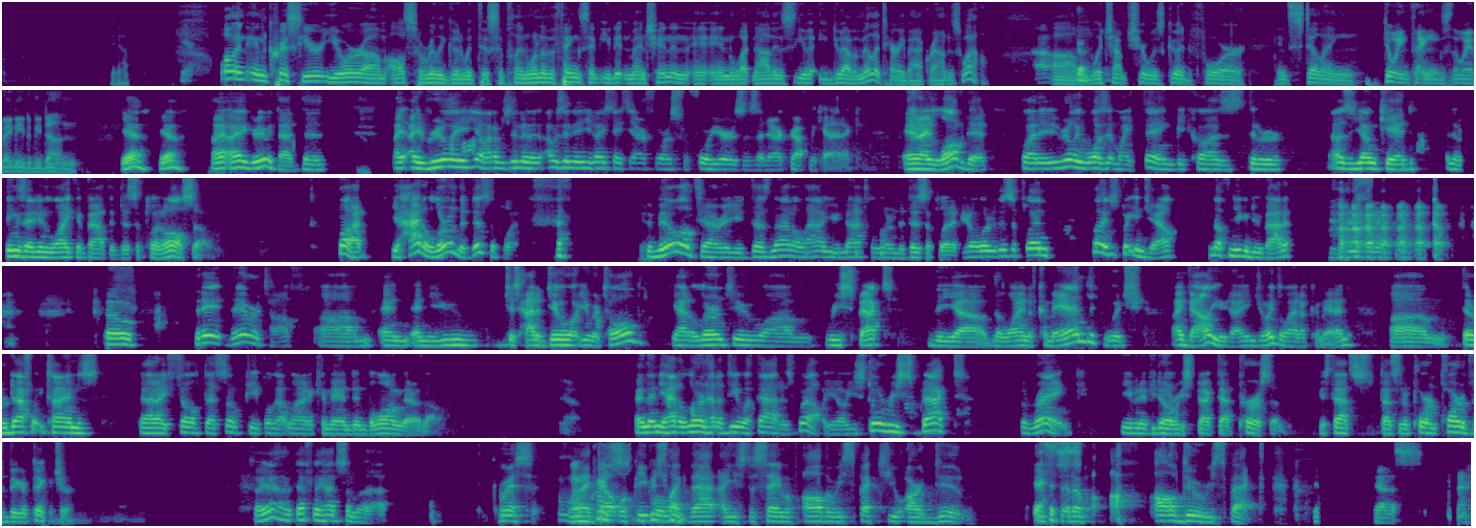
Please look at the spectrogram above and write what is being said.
Well, and, and Chris, you're you're um, also really good with discipline. One of the things that you didn't mention and and whatnot is you you do have a military background as well, oh, um, sure. which I'm sure was good for instilling doing things the way they need to be done. Yeah, yeah, I, I agree with that. The I, I really, you know, I was in a I was in the United States Air Force for four years as an aircraft mechanic, and I loved it but it really wasn't my thing because there were I was a young kid and there were things I didn't like about the discipline also. But you had to learn the discipline. the military does not allow you not to learn the discipline. If you don't learn the discipline, well, they just put you in jail. Nothing you can do about it. so they they were tough, um, and and you just had to do what you were told. You had to learn to um, respect the uh, the line of command, which I valued. I enjoyed the line of command. Um, there were definitely times that I felt that some people in that line of command didn't belong there, though. Yeah. And then you had to learn how to deal with that as well. You know, you still respect the rank, even if you don't respect that person, because that's that's an important part of the bigger picture. So yeah, I definitely had some of that. Chris, when I dealt with people Chris, like that, I used to say, with all the respect you are due, yes. instead of, all due respect. Yes.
